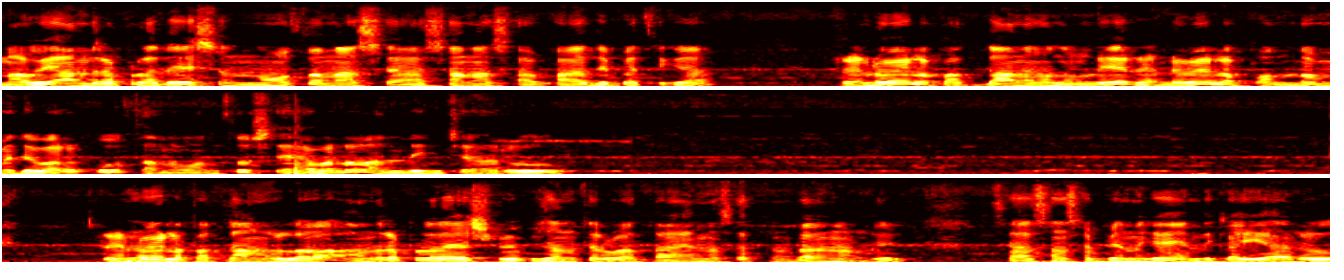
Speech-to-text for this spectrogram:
నవ్యాంధ్రప్రదేశ్ నూతన శాసనసభాధిపతిగా రెండు వేల పద్నాలుగు నుండి రెండు వేల పంతొమ్మిది వరకు తన వంతు సేవలు అందించారు. రెండు వేల పద్నాలుగులో ఆంధ్రప్రదేశ్ విభజన తర్వాత ఆయన సత్యనపల్లి నుండి శాసనసభ్యునిగా ఎన్నికయ్యారు.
